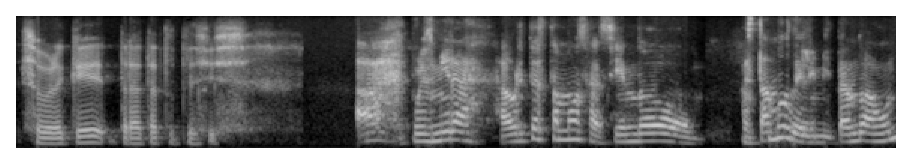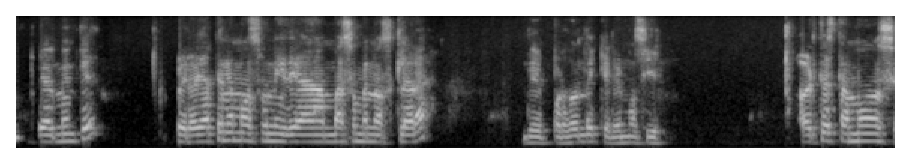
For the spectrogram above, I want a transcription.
¿Sobre qué trata tu tesis? Ah, pues mira, ahorita estamos haciendo, estamos delimitando aún realmente, pero ya tenemos una idea más o menos clara de por dónde queremos ir. Ahorita estamos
